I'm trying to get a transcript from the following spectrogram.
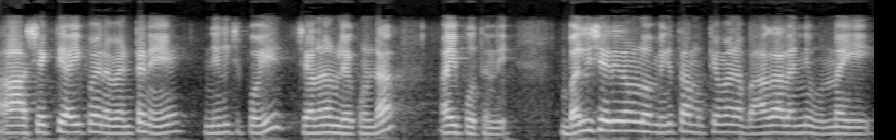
ఆ శక్తి అయిపోయిన వెంటనే నిలిచిపోయి చలనం లేకుండా అయిపోతుంది. బల్లి శరీరంలో మిగతా ముఖ్యమైన భాగాలన్నీ ఉన్నాయి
